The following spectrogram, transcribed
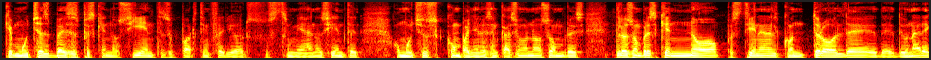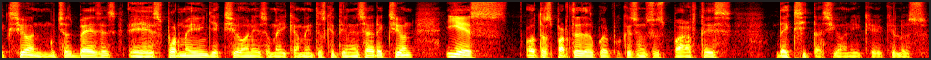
que muchas veces pues que no siente su parte inferior, su extremidad no sienten, o muchos compañeros en caso de unos hombres, de los hombres que no pues tienen el control de, de- de una erección, muchas veces es por medio de inyecciones o medicamentos que tienen esa erección y es otras partes del cuerpo que son sus partes de excitación y que, que los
